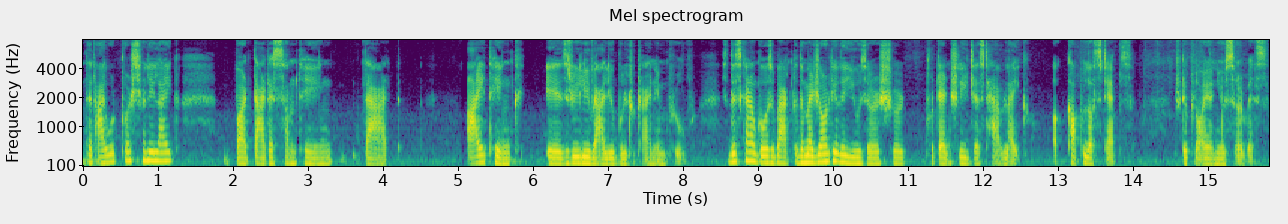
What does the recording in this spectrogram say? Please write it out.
than I would personally like, but that is something that I think is really valuable to try and improve. So this kind of goes back to the majority of the users should potentially just have like a couple of steps to deploy a new service.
